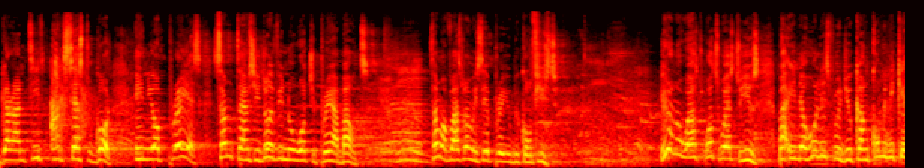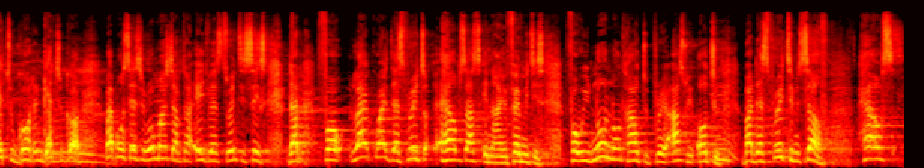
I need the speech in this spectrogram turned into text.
guaranteed access to God. In your prayers, sometimes you don't even know what you pray about. Some of us, when we say pray, you'll be confused. You don't know what, what words to use. But in the Holy Spirit, you can communicate to God and get to God. Mm. Bible says in Romans chapter 8, verse 26, that for likewise the Spirit helps us in our infirmities. For we know not how to pray as we ought to. Mm. But the Spirit Himself helps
